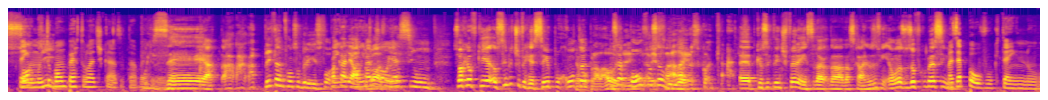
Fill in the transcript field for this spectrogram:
Só Tem um que- muito bom perto lá de casa, tá? Pois é, a, a, a Pri tá me falando sobre isso. Falou, um "Bacalhau, bom, conhece um. Só que eu fiquei, eu sempre tive receio por Eu conta. vou pra lá hoje, é hein? polvo ou é lula. É, porque eu sei que tem diferença da- da- das carnes. Mas enfim, é uma das vezes eu fico meio assim. Mas é polvo que tem no,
